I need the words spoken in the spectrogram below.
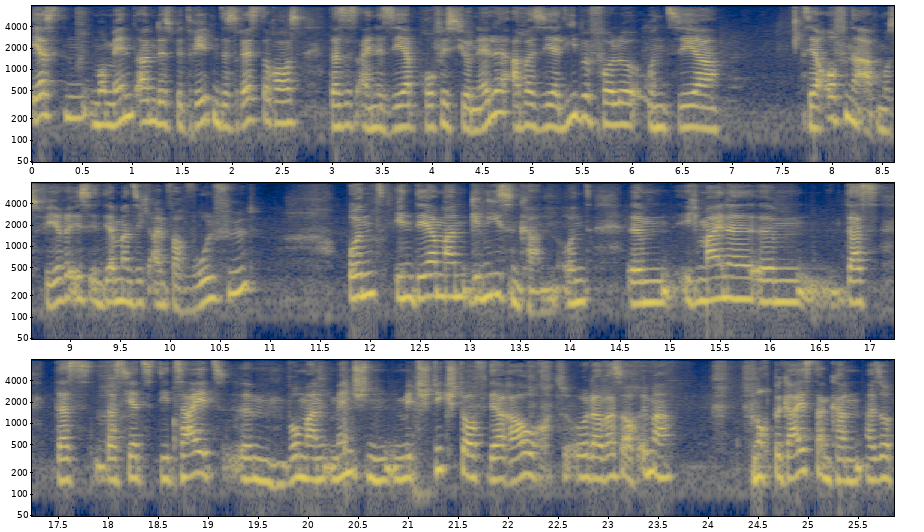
ersten Moment an des Betreten des Restaurants, dass es eine sehr professionelle, aber sehr liebevolle und sehr, sehr offene Atmosphäre ist, in der man sich einfach wohlfühlt und in der man genießen kann. Und ähm, ich meine, ähm, dass, dass, dass jetzt die Zeit, ähm, wo man Menschen mit Stickstoff, der raucht oder was auch immer, noch begeistern kann, also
